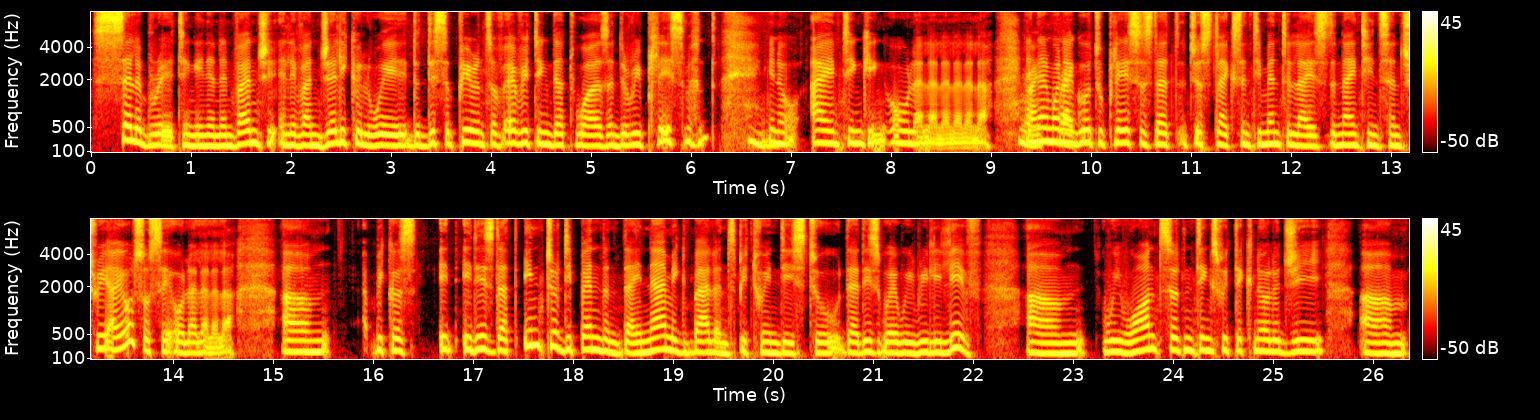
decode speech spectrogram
celebrating in an, evangel- an, evangelical way the disappearance of everything that was and the replacement, mm. you know, I'm thinking, oh la la la la la la. Right, and then when right. I go to places that just like sentimentalize the 19th century, I also say, oh la la la la, um, because it, it is that interdependent dynamic balance between these two that is where we really live. Um, we want certain things with technology, um,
